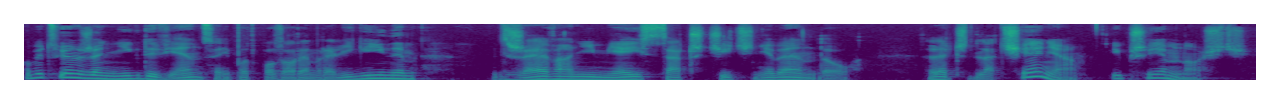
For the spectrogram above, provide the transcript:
obiecując, że nigdy więcej pod pozorem religijnym drzewa ani miejsca czcić nie będą, lecz dla cienia i przyjemności.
